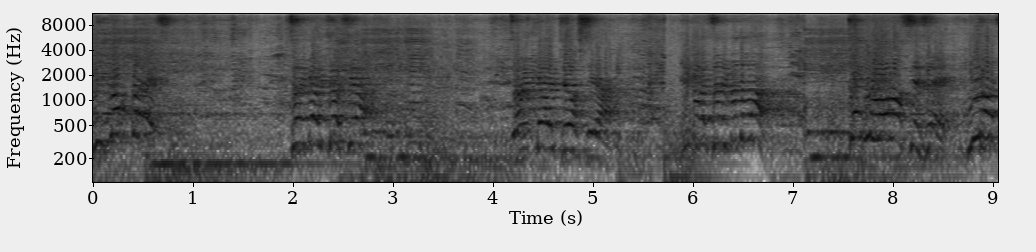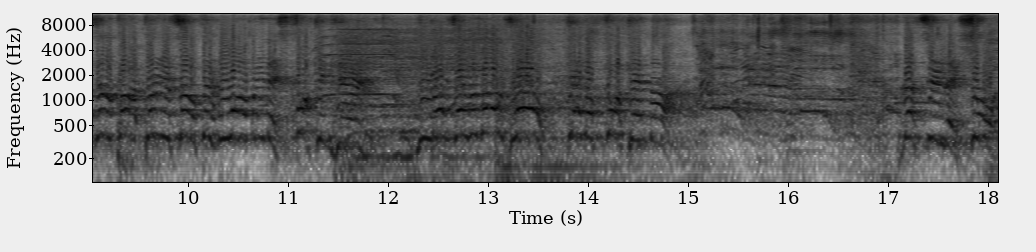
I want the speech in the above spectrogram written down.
You got this. Don't go just yet. Don't go just yet. You guys over there. Get your asses in. You guys have a back. Bring yourself in. We want to win this fucking huge. You guys have a there as well. Get the fuck in there. Let's this. Sean,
